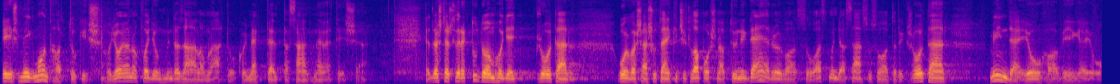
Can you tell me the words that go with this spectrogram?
És még mondhattuk is, hogy olyanok vagyunk, mint az álomlátók, hogy megtelt a szánk nevetéssel. Kedves testvérek, tudom, hogy egy Zsoltár olvasás után egy kicsit laposnak tűnik, de erről van szó. Azt mondja a 126. Zsoltár, minden jó, ha a vége jó.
